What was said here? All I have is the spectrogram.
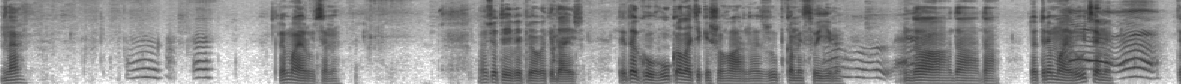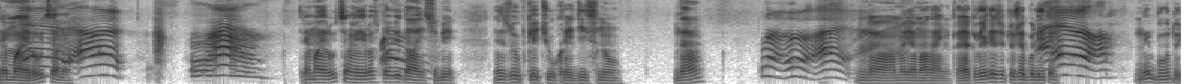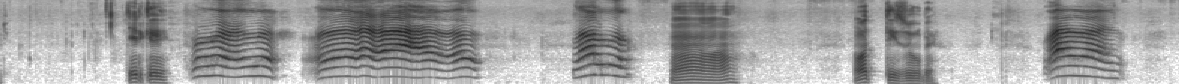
На. Тримай руцями. Ну що ти її випльов викидаєш? Ти так гугукала тільки що гарно, зубками своїми. Да, да, да. То тримай руцями. Тримай руцями. Тримай руцями і розповідай собі. Зубки чухай, дійсно. Да? Да, моя маленька. Як вилізуть, уже боліти не будуть. Тільки а, от ти зуби.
